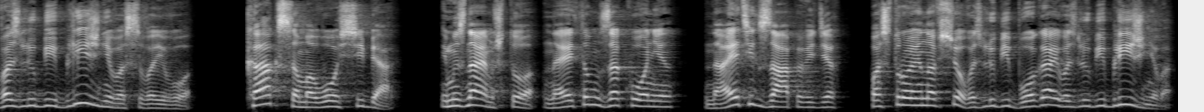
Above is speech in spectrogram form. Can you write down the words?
возлюби ближнего своего, как самого себя. И мы знаем, что на этом законе, на этих заповедях построено все. Возлюби Бога и возлюби ближнего.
